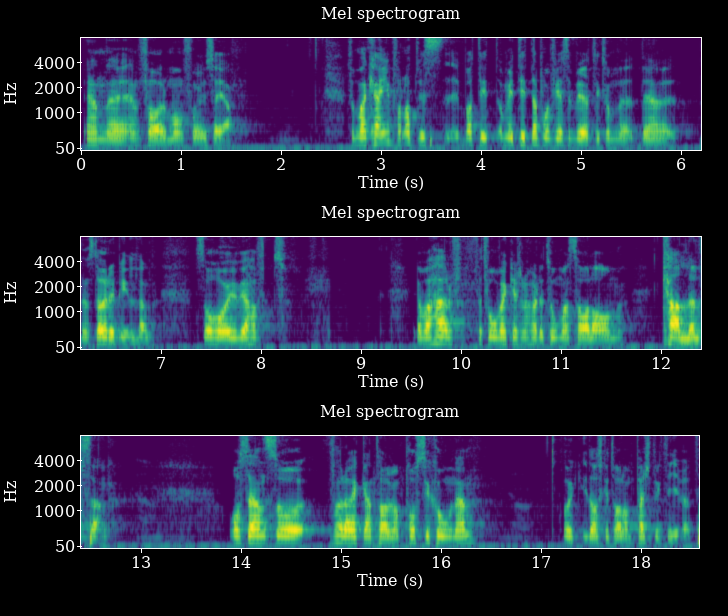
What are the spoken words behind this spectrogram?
en, en förmån får jag säga. För man kan ju på något vis, om vi tittar på Efesierbrevet, liksom den, den, större bilden, så har ju vi haft... Jag var här för två veckor sedan och hörde Thomas tala om kallelsen. Och sen så förra veckan talade vi om positionen och idag ska vi tala om perspektivet.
